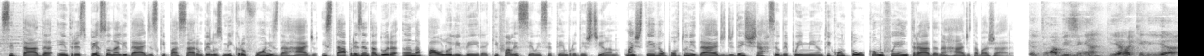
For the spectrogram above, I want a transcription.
Citada entre as personalidades que passaram pelos microfones da rádio está a apresentadora Ana Paula Oliveira, que faleceu em setembro deste ano, mas teve a oportunidade de deixar seu depoimento e contou como foi a entrada na Rádio Tabajara. Eu tinha uma vizinha que ela queria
